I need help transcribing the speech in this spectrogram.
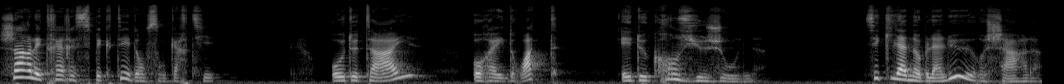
Charles est très respecté dans son quartier. Haute taille, oreilles droites et de grands yeux jaunes. C'est qu'il a noble allure, Charles.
